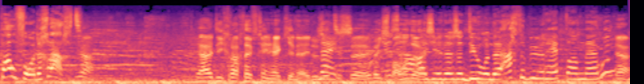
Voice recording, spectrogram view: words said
pal voor de gracht. Ja. Ja, die gracht heeft geen hekje, nee. Dus Nee. dat is eh, een beetje Dus, eh, als je dus een duwende achterbuur hebt, dan... woe. Ja.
